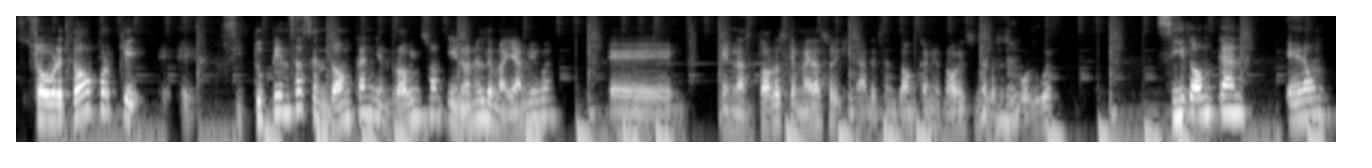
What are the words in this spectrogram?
sobre todo porque eh, eh, si tú piensas en Duncan y en Robinson y no en el de Miami, güey, eh, en las torres gemelas originales, en Duncan y Robinson de los Ujú. Spurs, güey, sí Duncan era un,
